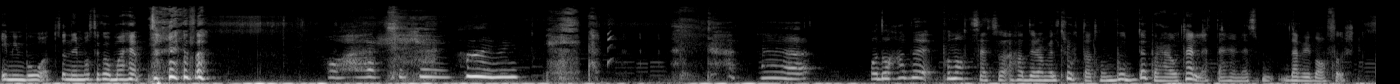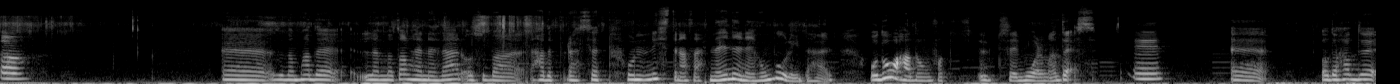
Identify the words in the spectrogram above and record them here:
i min båt så ni måste komma och hämta henne. Åh herregud. Eh, och då hade, på något sätt så hade de väl trott att hon bodde på det här hotellet där, hennes, där vi var först. Ja. Eh, så de hade lämnat av henne där och så bara hade receptionisterna sagt nej, nej, nej, hon bor inte här. Och då hade hon fått ut sig vår adress. Mm. Eh, och då hade,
